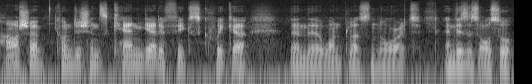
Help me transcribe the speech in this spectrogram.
harsher conditions, can get a fix quicker than the OnePlus Nord. And this is also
